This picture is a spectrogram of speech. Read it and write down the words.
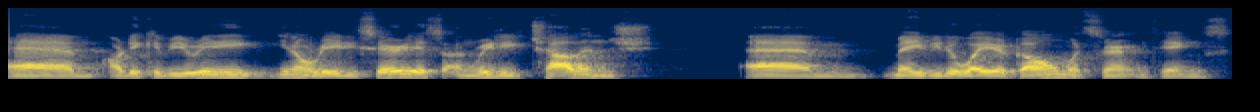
um, or they can be really you know really serious and really challenge um, maybe the way you're going with certain things.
